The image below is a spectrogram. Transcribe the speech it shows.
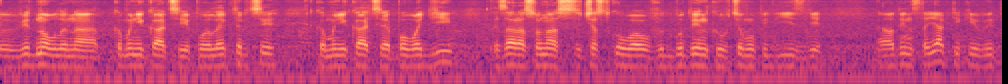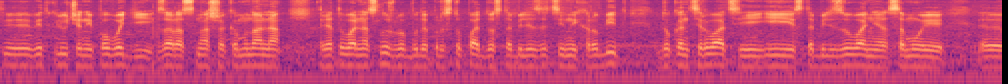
Відновлена комунікації по електриці, комунікація по воді. Зараз у нас частково в будинку в цьому під'їзді один стояк тільки від, відключений по воді. Зараз наша комунальна рятувальна служба буде приступати до стабілізаційних робіт, до консервації і стабілізування самої, е,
